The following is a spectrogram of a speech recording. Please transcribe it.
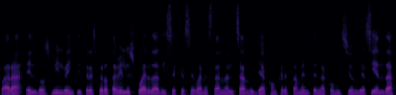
para el 2023. Pero también Luis Cuerda dice que se van a estar analizando ya concretamente en la Comisión de Hacienda,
